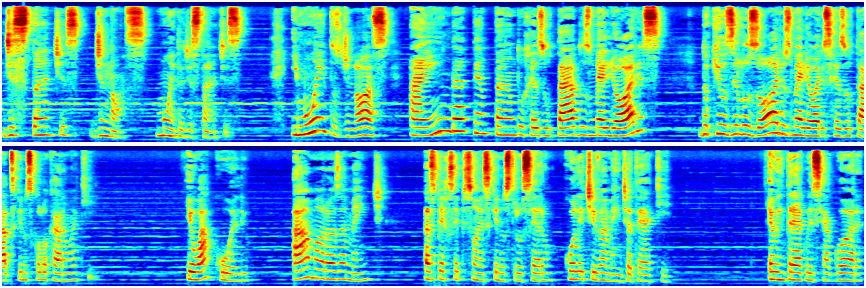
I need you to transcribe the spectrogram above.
distantes de nós, muito distantes. E muitos de nós ainda tentando resultados melhores do que os ilusórios melhores resultados que nos colocaram aqui eu acolho amorosamente as percepções que nos trouxeram coletivamente até aqui. Eu entrego esse agora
